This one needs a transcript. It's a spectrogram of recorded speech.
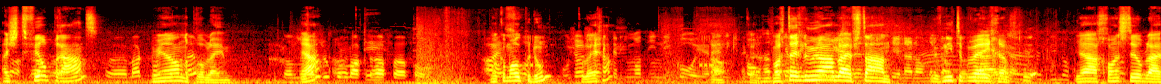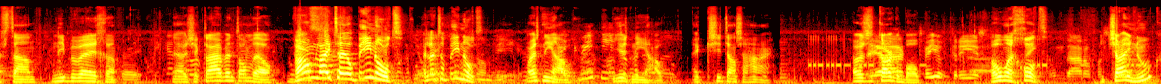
Als je te veel praat, heb je een ander probleem. Dan Ja? Moet ik hem open doen, Hoezo collega? iemand in die kooi? Oh. Mag tegen de muur aan blijven staan. Je hoeft niet te bewegen. Ja, gewoon stil blijven staan. Niet bewegen. Ja, als je klaar bent, dan wel. Waarom lijkt hij op Inot? Hij lijkt op Inot. Waar is Niao? Hier is Niao. Ik zie het aan zijn haar. Oh, dat is een cargo bob. Oh mijn god. Een Chinook?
